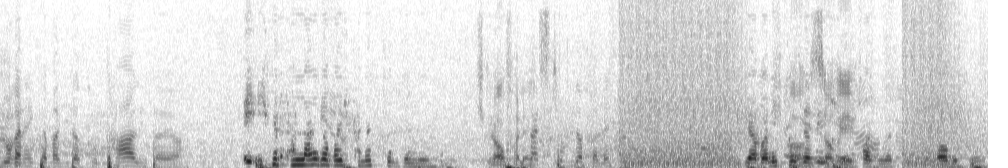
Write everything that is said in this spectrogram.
Florian hängt ja mal wieder total hinterher. Ey, ich bin voll langsam, weil ich verletzt bin. René. Ich bin auch verletzt. schon wieder verletzt. Ja, aber nicht so Oh, sehr wie sorry. ich jetzt verletzt bin, glaube ich nicht.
